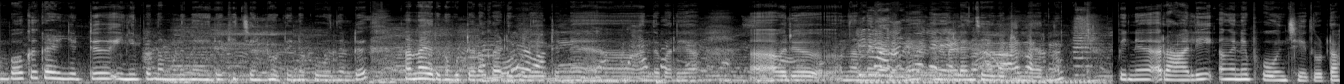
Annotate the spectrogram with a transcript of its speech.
സംഭവമൊക്കെ കഴിഞ്ഞിട്ട് ഇനിയിപ്പോൾ നമ്മൾ നേരെ കിച്ചണിലോട്ട് തന്നെ പോകുന്നുണ്ട്. നന്നായിരുന്നു കുട്ടികളൊക്കെ അടിപൊളിയായിട്ട് തന്നെ എന്താ പറയുക അവർ നന്നായിട്ട് തന്നെ എല്ലാം ചെയ്തിട്ടുണ്ടായിരുന്നു. പിന്നെ റാലി അങ്ങനെ പോവുകയും ചെയ്തു കേട്ടോ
